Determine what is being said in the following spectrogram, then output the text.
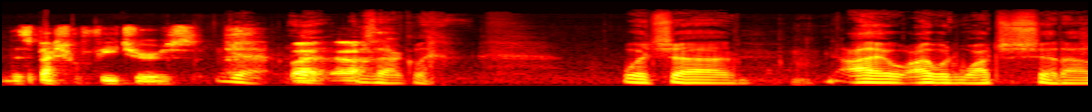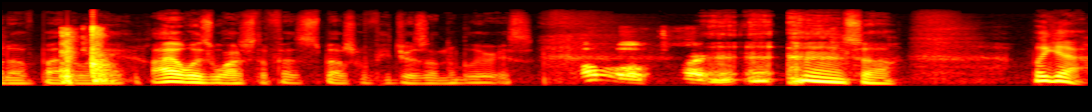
the special features. yeah, but, yeah, uh, exactly. Which uh, I I would watch shit out of. By the way, I always watch the special features on the Blu-rays. Oh, sure. so, but yeah.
